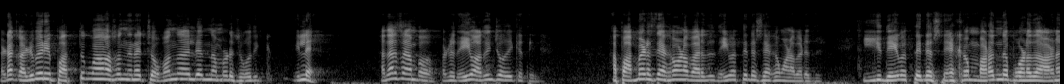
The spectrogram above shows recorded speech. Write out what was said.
എടാ കഴിവരി പത്ത് മാസം നിന്നെ ചുമന്നതല്ലെന്ന് നമ്മൾ ചോദിക്കും. ഇല്ലേ? അതാണ് സംഭവം. പക്ഷേ ദൈവം അതും ചോദിക്കത്തില്ല. അപ്പോൾ അമ്മയുടെ സ്നേഹമാണ് വലുത് ദൈവത്തിന്റെ സ്നേഹമാണ് വരുന്നത് ഈ ദൈവത്തിന്റെ സ്നേഹം മറന്നു പോണതാണ്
